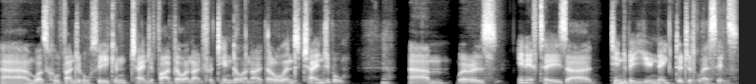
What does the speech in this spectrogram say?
uh, what's called fungible. So you can change a five dollar note for a ten dollar note. They're all interchangeable. Um, whereas NFTs are tend to be unique digital assets.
